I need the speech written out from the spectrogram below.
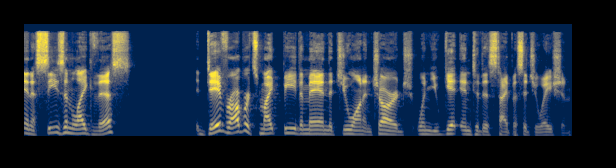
in a season like this, Dave Roberts might be the man that you want in charge when you get into this type of situation.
